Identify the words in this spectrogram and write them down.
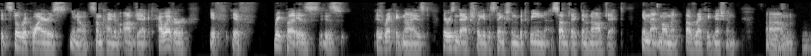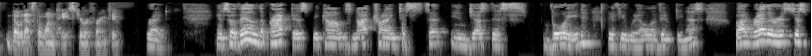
it still requires, you know, some kind of object. However, if, if Rigpa is, is, is recognized, there isn't actually a distinction between a subject and an object in that moment of recognition. Um, though that's the one taste you're referring to. Right. And so then the practice becomes not trying to sit in just this void, if you will, of emptiness, but rather it's just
